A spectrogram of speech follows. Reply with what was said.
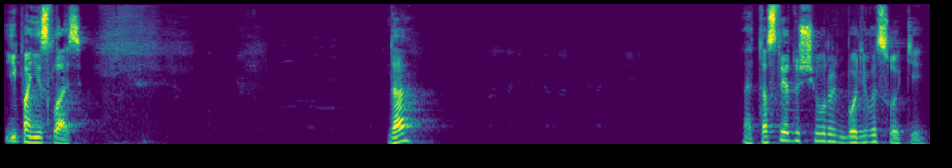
И понеслась. Да? Это следующий уровень, более высокий.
